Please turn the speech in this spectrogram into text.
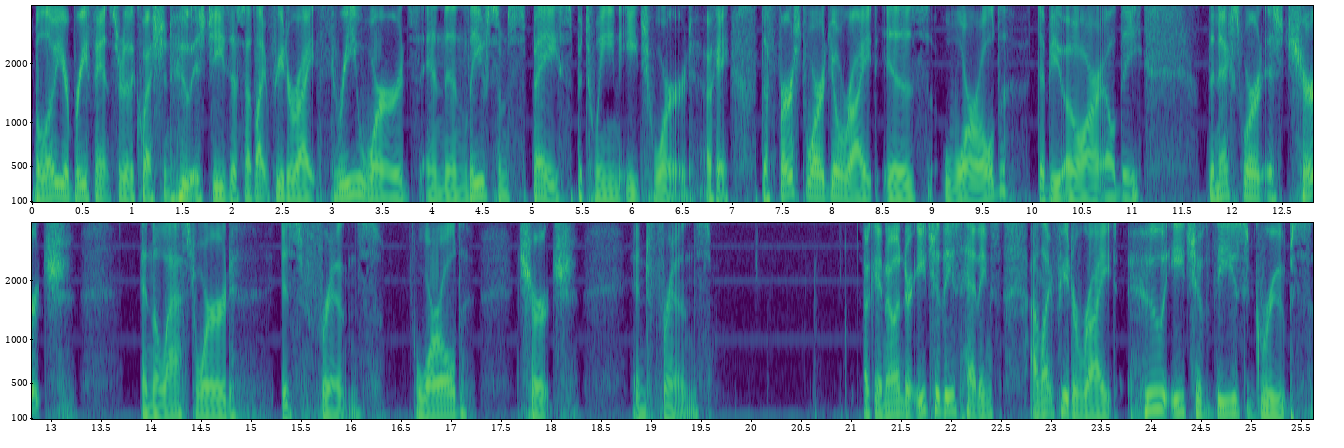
below your brief answer to the question, Who is Jesus? I'd like for you to write three words and then leave some space between each word. Okay, the first word you'll write is world, W O R L D. The next word is church, and the last word is friends. World, church, and friends. Okay, now under each of these headings, I'd like for you to write who each of these groups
